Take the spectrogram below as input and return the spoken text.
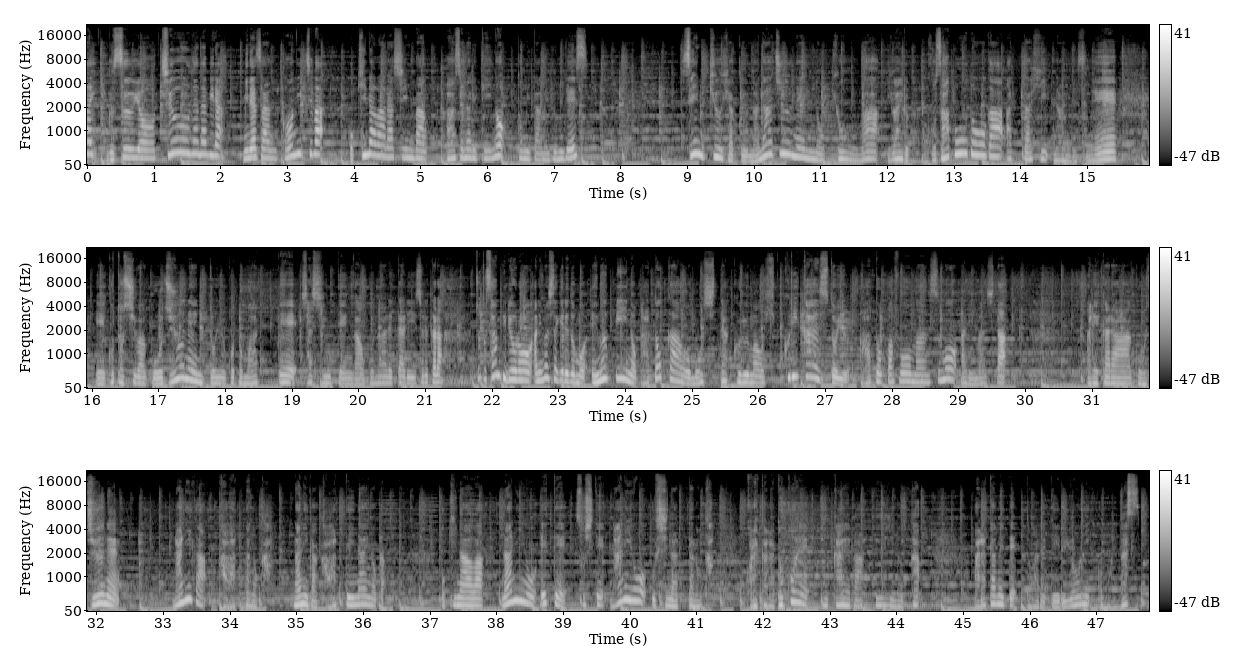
さい。ぐすうよ中がなびら。皆さんこんにちは。沖縄羅針盤パーソナリティの富田恵です。1970年の今日はいわゆるコザ暴動があった日なんですね、えー、今年は50年ということもあって写真展が行われたりそれからちょっと賛否両論ありましたけれども MP のパトカーを模した車をひっくり返すというアートパフォーマンスもありました。あれから50年何が変わったのか何が変わっていないのか沖縄は何を得てそして何を失ったのかこれからどこへ向かえばいいのか改めて問われているように思います。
